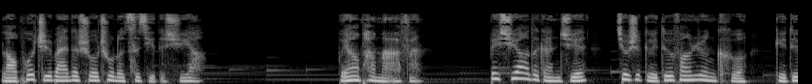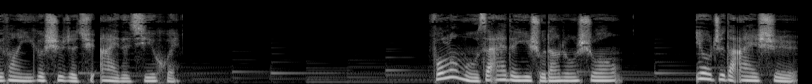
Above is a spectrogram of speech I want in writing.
老婆直白的说出了自己的需要。不要怕麻烦，被需要的感觉就是给对方认可，给对方一个试着去爱的机会。弗洛姆在《爱的艺术》当中说：“幼稚的爱是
